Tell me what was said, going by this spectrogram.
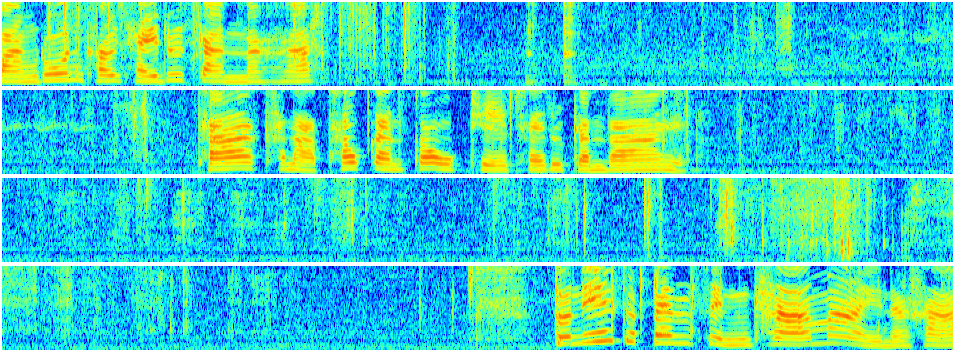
บางรุ่นเขาใช้ด้วยกันนะคะ ถ้าขนาดเท่ากันก็โอเคใช้ด้วยกันได้ ตัวนี้จะเป็นสินค้าใหม่นะคะ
